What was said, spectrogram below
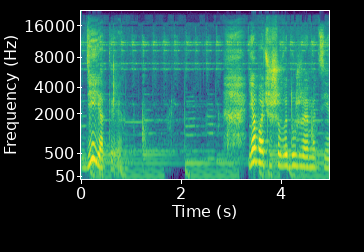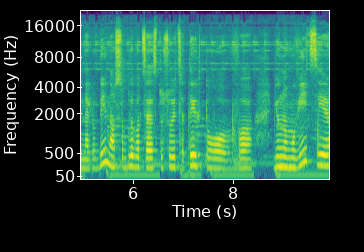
діяти. Я бачу, що ви дуже емоційна людина, особливо це стосується тих, хто в юному віці.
